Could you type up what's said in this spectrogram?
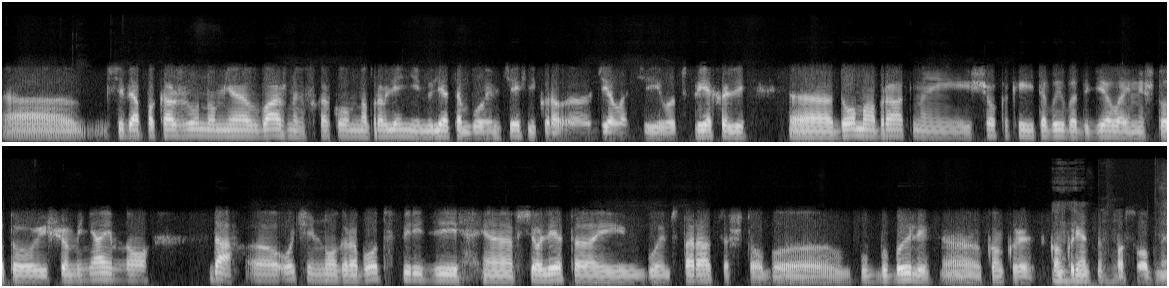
себя покажу, но мне важно, в каком направлении мы летом будем технику э, делать. И вот приехали э, дома обратно, и еще какие-то выводы делаем, и что-то еще меняем, но да, очень много работ впереди, все лето, и будем стараться, чтобы были конкурентоспособны.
